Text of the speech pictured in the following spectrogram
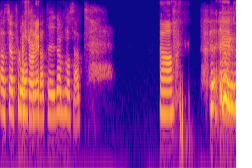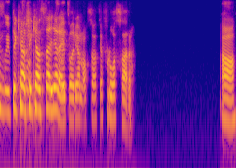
Alltså jag flåsar hela tiden på något sätt. Ja. Eh, du, du kanske kan säga det i början också att jag flåsar. Ja.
